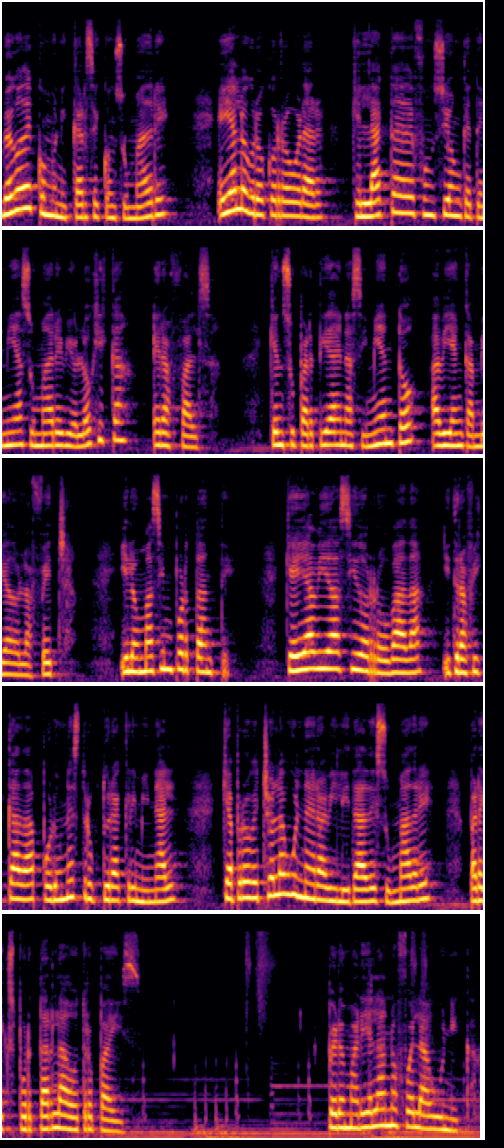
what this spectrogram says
Luego de comunicarse con su madre, ella logró corroborar que el acta de defunción que tenía su madre biológica era falsa que en su partida de nacimiento habían cambiado la fecha. Y lo más importante, que ella había sido robada y traficada por una estructura criminal que aprovechó la vulnerabilidad de su madre para exportarla a otro país. Pero Mariela no fue la única.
